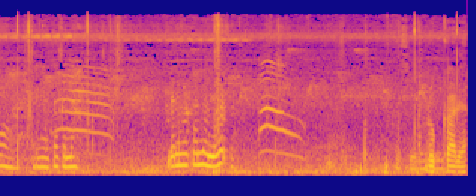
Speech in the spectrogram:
Oh, ternyata kena dari makanan nak. Brucária.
